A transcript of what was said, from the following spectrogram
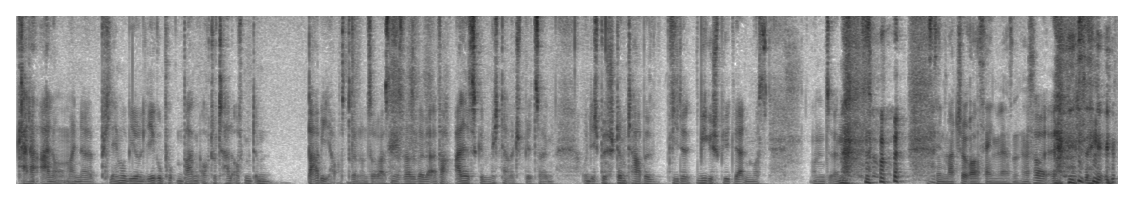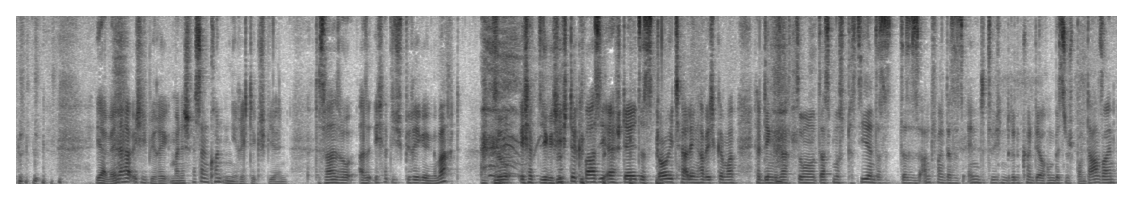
keine Ahnung, meine Playmobil- und Lego-Puppen waren auch total oft mit im Barbie-Haus drin und sowas. Und das war so, weil wir einfach alles gemischt haben mit Spielzeugen und ich bestimmt habe, wie, wie gespielt werden muss. Und ähm, so. Hast den Macho raushängen lassen, ne? Voll. ja, wenn, dann habe ich die Spielregeln. Meine Schwestern konnten nie richtig spielen. Das war so, also ich habe die Spielregeln gemacht so, ich habe die Geschichte quasi erstellt, das Storytelling habe ich gemacht. Ich habe denen gesagt, so, das muss passieren, das ist, das ist Anfang, das ist Ende. Zwischendrin könnte ja auch ein bisschen spontan sein.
